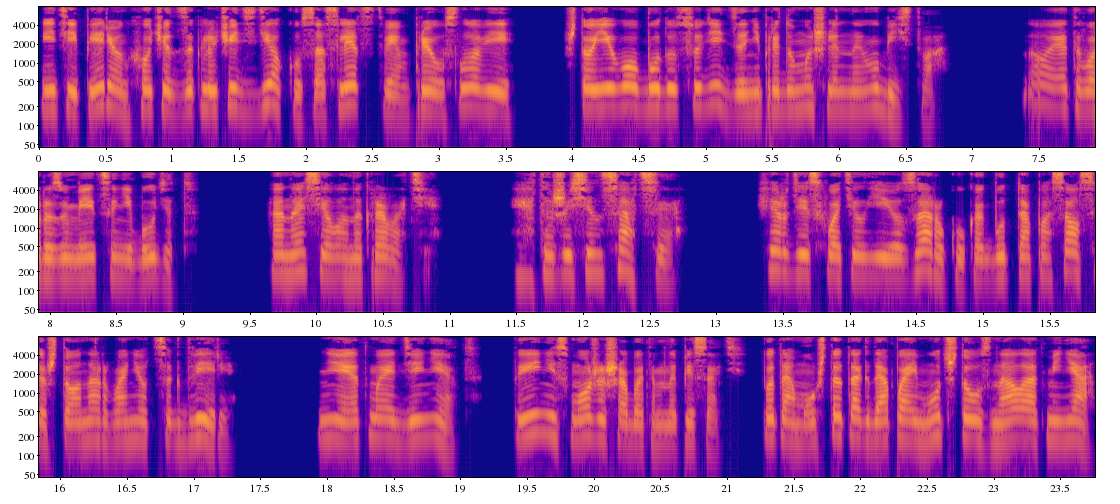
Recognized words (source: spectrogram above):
и теперь он хочет заключить сделку со следствием при условии, что его будут судить за непредумышленное убийство. Но этого, разумеется, не будет. Она села на кровати. Это же сенсация. Ферди схватил ее за руку, как будто опасался, что она рванется к двери. Нет, Мэдди, нет. Ты не сможешь об этом написать, потому что тогда поймут, что узнала от меня.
